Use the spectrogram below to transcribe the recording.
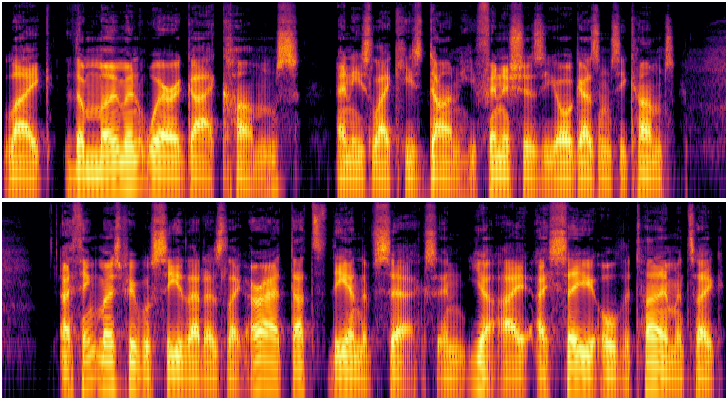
like the moment where a guy comes and he's like, he's done, he finishes, he orgasms, he comes. I think most people see that as like, all right, that's the end of sex. And yeah, I, I say all the time, it's like,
